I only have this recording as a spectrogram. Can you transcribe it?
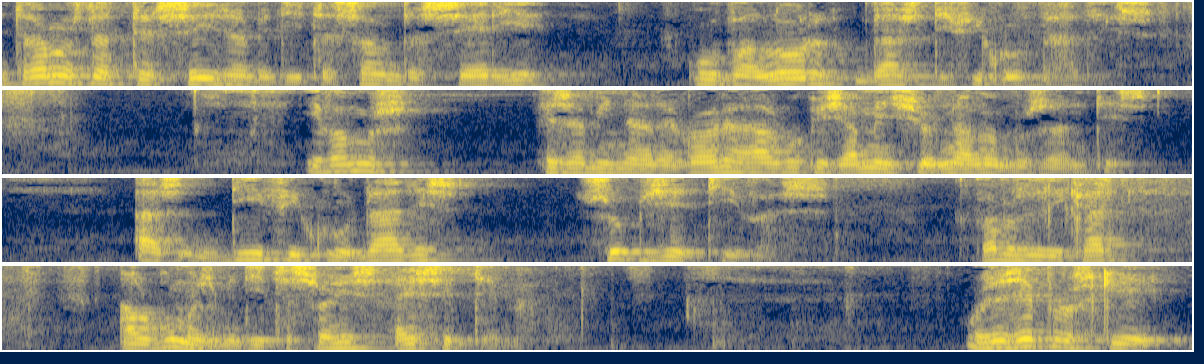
Entramos na terceira meditação da série O Valor das Dificuldades. E vamos examinar agora algo que já mencionávamos antes: as dificuldades subjetivas. Vamos dedicar algumas meditações a esse tema. Os exemplos que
